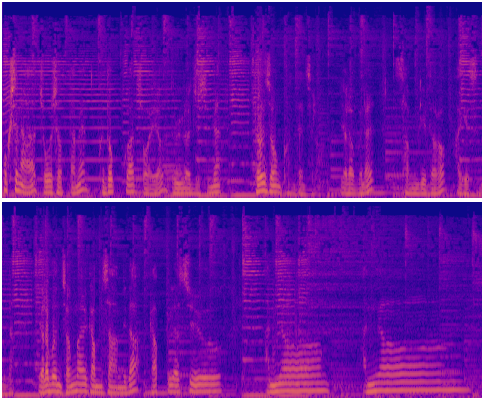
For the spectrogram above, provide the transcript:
혹시나 좋으셨다면 구독과 좋아요 눌러주시면 더 좋은 콘텐츠로 여러분을 섬기도록 하겠습니다. 여러분 정말 감사합니다. God bless you. 안녕. 안녕.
